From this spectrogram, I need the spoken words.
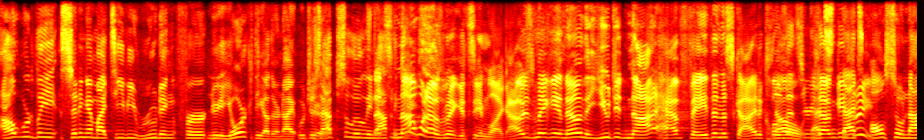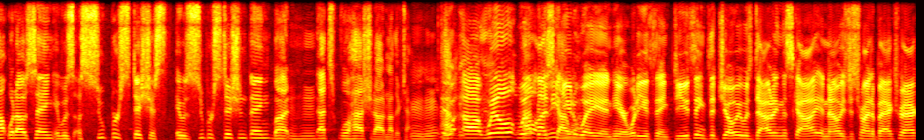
outwardly sitting at my TV rooting for New York the other night, which is Yeah. absolutely That's not the not case. what I was making it seem like. I was just making it known that you did not have faith in the sky to close that no, series that's, out in game that's three. also not what I was saying. It was a superstitious. It was a superstition thing, but Mm-hmm. that's we'll hash it out another time. Uh, Will, Will, I need you to won. weigh in here. What do you think? Do you think that Joey was doubting the sky and now he's just trying to backtrack?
